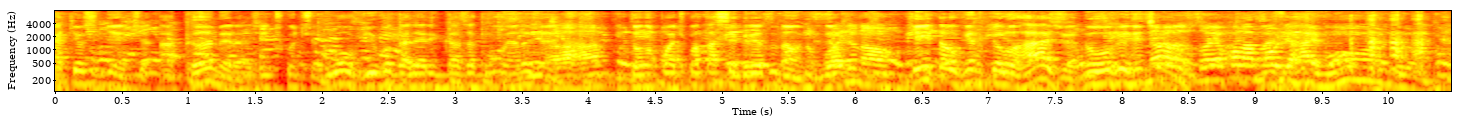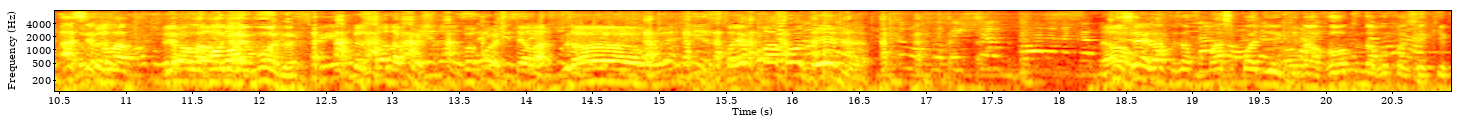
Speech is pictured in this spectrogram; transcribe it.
Aqui é o seguinte, a câmera, a gente continua ao vivo, a galera em casa acompanhando a gente. Então não pode contar segredo não, Não pode, não. Quem tá ouvindo pelo rádio, não ouve a gente Não, eu não. só ia falar mal de Raimundo. Ah, você ia falar, ia falar mal de Raimundo? O pessoal da const- constelação. Só ia falar mal dele. Então aproveite casa Não. quiser ir lá fazer uma fumaça, pode ir aqui na volta, ainda vou fazer aqui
